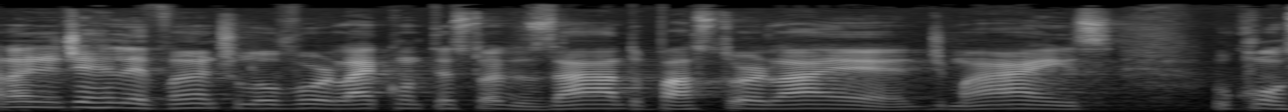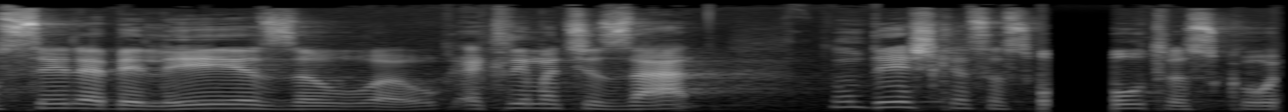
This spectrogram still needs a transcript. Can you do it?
Ah, a gente é relevante, o louvor lá é contextualizado, o pastor lá é demais, o conselho é beleza, é climatizado. Não deixe que essas outras coisas.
